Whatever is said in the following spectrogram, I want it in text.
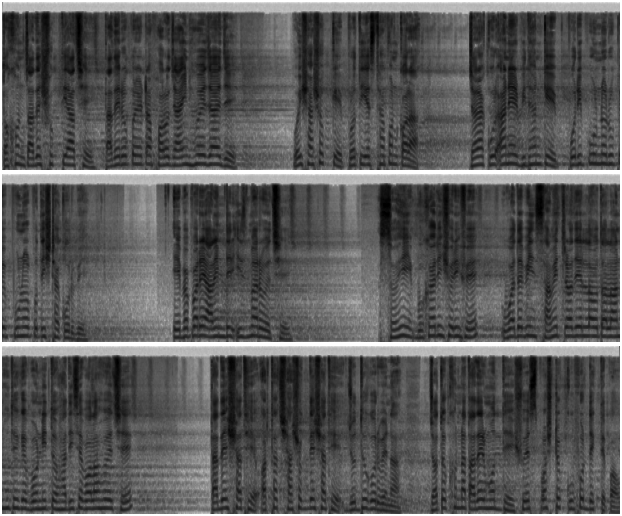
তখন যাদের শক্তি আছে, তাদের উপর এটা ফরজ আইন হয়ে যায় যে, ওই শাসককে প্রতিস্থাপন করা, যারা কোরআনের বিধানকে পরিপূর্ণরূপে পুনঃপ্রতিষ্ঠা করবে। এ ব্যাপারে আলিমদের ইজমা রয়েছে। সহি বুখারি শরীফে উবাদাবিন সামিত রাজিয়াল্লাহ তালাহু থেকে বর্ণিত হাদিসে বলা হয়েছে, তাদের সাথে, অর্থাৎ শাসকদের সাথে যুদ্ধ করবে না, যতক্ষণ না তাদের মধ্যে সুস্পষ্ট কুফর দেখতে পাও।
